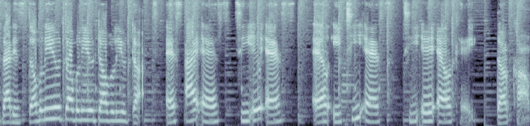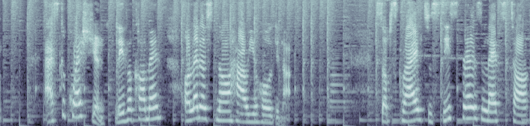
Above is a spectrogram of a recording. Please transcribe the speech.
That is www.sistasletstalk.com. ask a question, leave a comment, or let us know how you're holding up. Subscribe to Sisters Let's Talk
